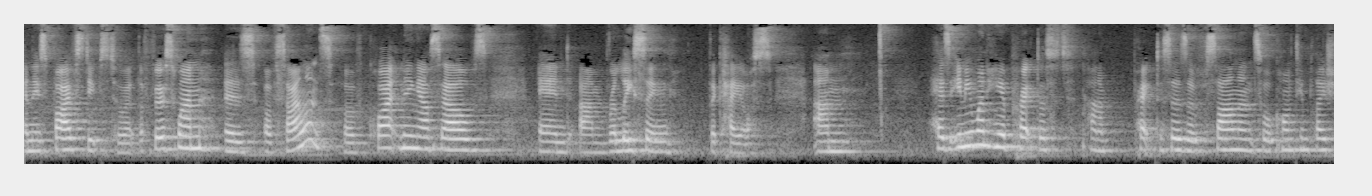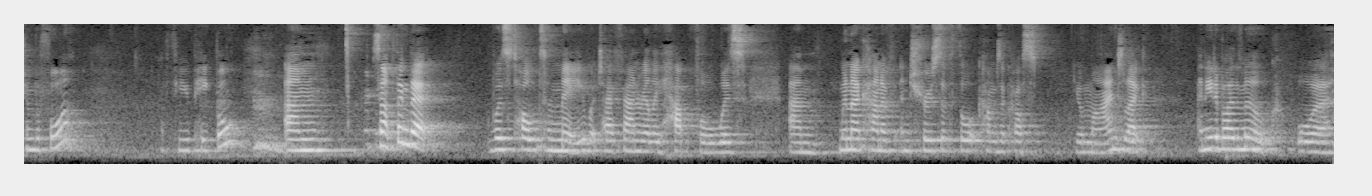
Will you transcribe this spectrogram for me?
And there's five steps to it. The first one is of silence, of quietening ourselves and um, releasing the chaos. Um, has anyone here practiced kind of practices of silence or contemplation before? A few people. Um, something that was told to me, which I found really helpful, was um, when a kind of intrusive thought comes across your mind, like, I need to buy the milk, or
